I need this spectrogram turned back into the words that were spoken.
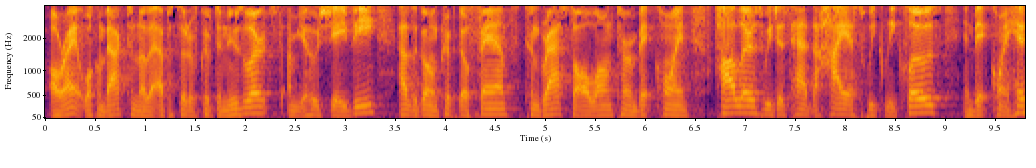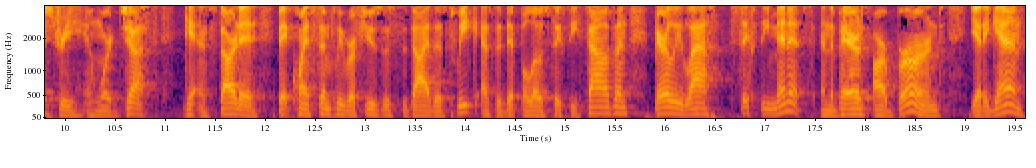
All right. Welcome back to another episode of Crypto News Alerts. I'm your host JV. How's it going, crypto fam? Congrats to all long-term Bitcoin hodlers. We just had the highest weekly close in Bitcoin history and we're just getting started. Bitcoin simply refuses to die this week as the dip below 60,000 barely lasts 60 minutes and the bears are burned yet again.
